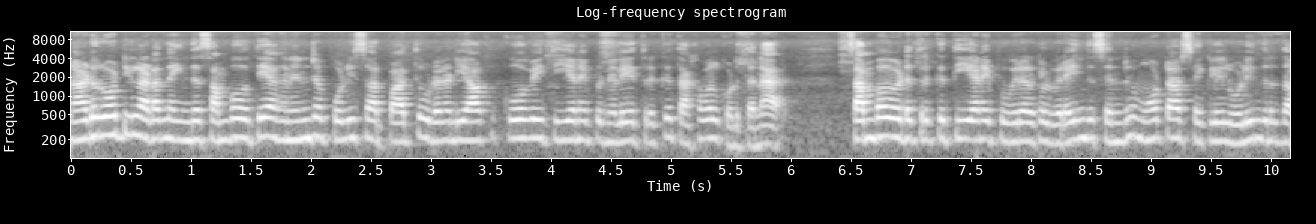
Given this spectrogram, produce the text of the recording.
நடுரோட்டில் நடந்த இந்த சம்பவத்தை அங்கு நின்ற போலீசார் பார்த்து உடனடியாக கோவை தீயணைப்பு நிலையத்திற்கு தகவல் கொடுத்தனர். சம்பவ இடத்திற்கு தீயணைப்பு வீரர்கள் விரைந்து சென்று மோட்டார் சைக்கிளில் ஒளிந்திருந்த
